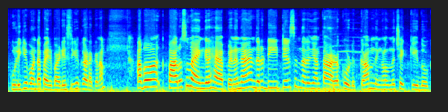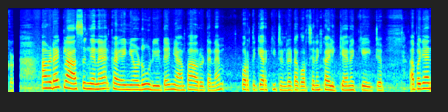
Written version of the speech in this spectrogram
സ്കൂളിലേക്ക് പോകേണ്ട പരിപാടീസിലേക്ക് കിടക്കണം. അപ്പോൾ പാറൂസ് ഭയങ്കര ഹാപ്പിയാണ് ഞാൻ എന്തായാലും ഡീറ്റെയിൽസ് എന്തായാലും ഞാൻ താഴെ കൊടുക്കാം. നിങ്ങളൊന്ന് ചെക്ക് ചെയ്ത് നോക്കണം. അവിടെ ക്ലാസ് ഇങ്ങനെ കഴിഞ്ഞോട് കൂടിയിട്ട് ഞാൻ പാറൂട്ടനെ പുറത്തേക്ക് ഇറക്കിയിട്ടുണ്ട് കേട്ടോ. കുറച്ച് നേരം കളിക്കാനൊക്കെ ആയിട്ട്. അപ്പോൾ ഞാൻ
